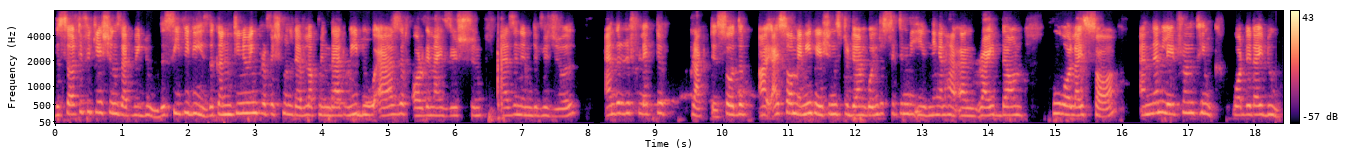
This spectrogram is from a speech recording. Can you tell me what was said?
the certifications that we do, the CPDs, the continuing professional development that we do as an organization, as an individual, and the reflective practice. So the I, I saw many patients today. I'm going to sit in the evening and, and write down who all I saw, and then later on think, what did I do?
